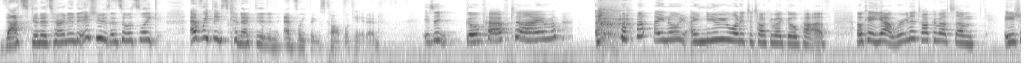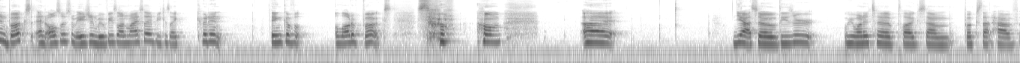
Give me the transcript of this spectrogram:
that's gonna turn into issues. And so it's like everything's connected and everything's complicated. Is it GoPath time? I know. I knew you wanted to talk about GoPath. Okay, yeah, we're gonna talk about some Asian books and also some Asian movies on my side because I couldn't think of a lot of books. So, um, uh yeah, so these are we wanted to plug some books that have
